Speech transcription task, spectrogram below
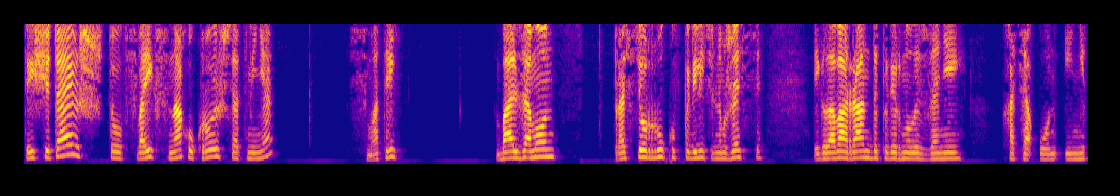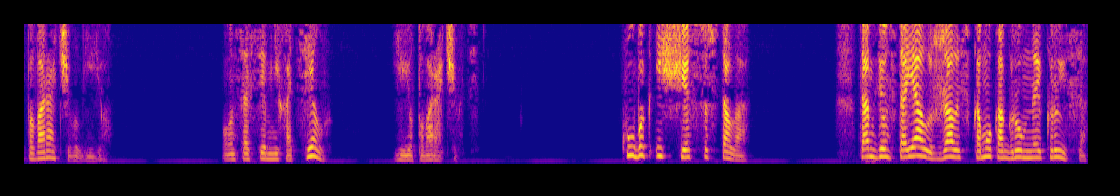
Ты считаешь, что в своих снах укроешься от меня? Смотри. Бальзамон простер руку в повелительном жесте, и голова Ранда повернулась за ней, хотя он и не поворачивал ее. Он совсем не хотел ее поворачивать. Кубок исчез со стола. Там, где он стоял, сжалась в комок огромная крыса.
